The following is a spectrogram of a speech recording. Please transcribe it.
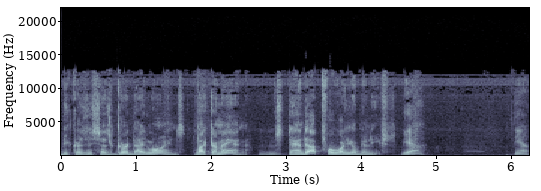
because it says, Gird thy loins like a man. Mhm. Stand up for what your beliefs. Yeah. Yeah.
